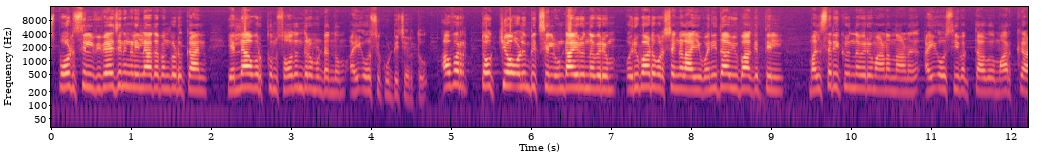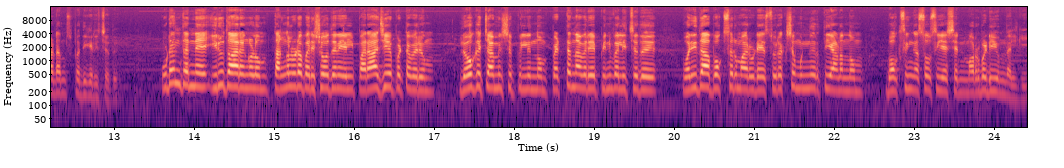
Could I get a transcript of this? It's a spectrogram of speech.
സ്പോർട്സിൽ വിവേചനങ്ങളില്ലാതെ പങ്കെടുക്കാൻ എല്ലാവർക്കും സ്വാതന്ത്ര്യമുണ്ടെന്നും ഐ ഒ സി കൂട്ടിച്ചേർത്തു. അവർ ടോക്കിയോ ഒളിമ്പിക്സിൽ ഉണ്ടായിരുന്നവരും ഒരുപാട് വർഷങ്ങളായി വനിതാ വിഭാഗത്തിൽ മത്സരിക്കുന്നവരുമാണെന്നാണ് ഐ ഒ സി വക്താവ് മാർക്ക് ആഡംസ് പ്രതികരിച്ചത്. ഉടൻ തന്നെ ഇരു താരങ്ങളും തങ്ങളുടെ പരിശോധനയിൽ പരാജയപ്പെട്ടവരും ലോക ചാമ്പ്യൻഷിപ്പിൽ നിന്നും പെട്ടെന്ന് അവരെ പിൻവലിച്ചത് വനിതാ ബോക്സർമാരുടെ സുരക്ഷ മുൻനിർത്തിയാണെന്നും ബോക്സിംഗ് അസോസിയേഷൻ മറുപടിയും നൽകി.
